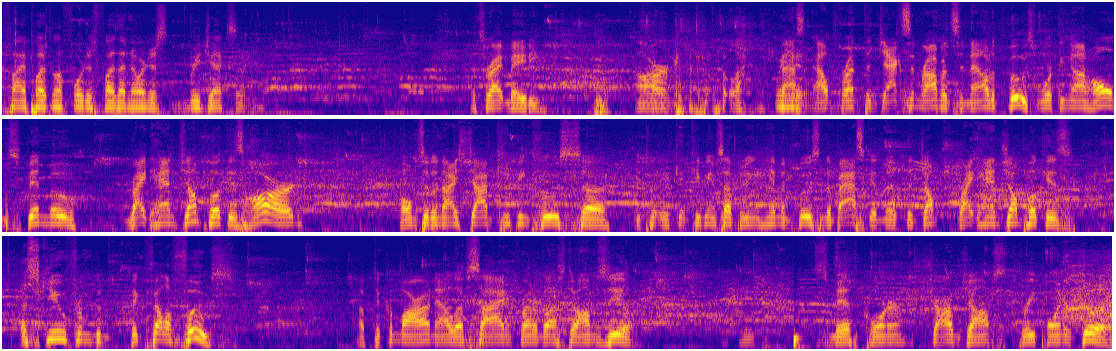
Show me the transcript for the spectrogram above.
five players on the floor just flies out nowhere and just rejects it. That's right, matey. Arg. Pass out front to Jaxson Robinson. Now to Foose, working on home. Spin move. Right hand jump hook is hard. Holmes did a nice job keeping Foose, uh, keeping himself between him and Foose in the basket. The, the jump right hand jump hook is askew from the big fella Foose. Up to Camara, now left side in front of us to Amzil. Smith, corner, Sharavjamts, three pointer, good.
